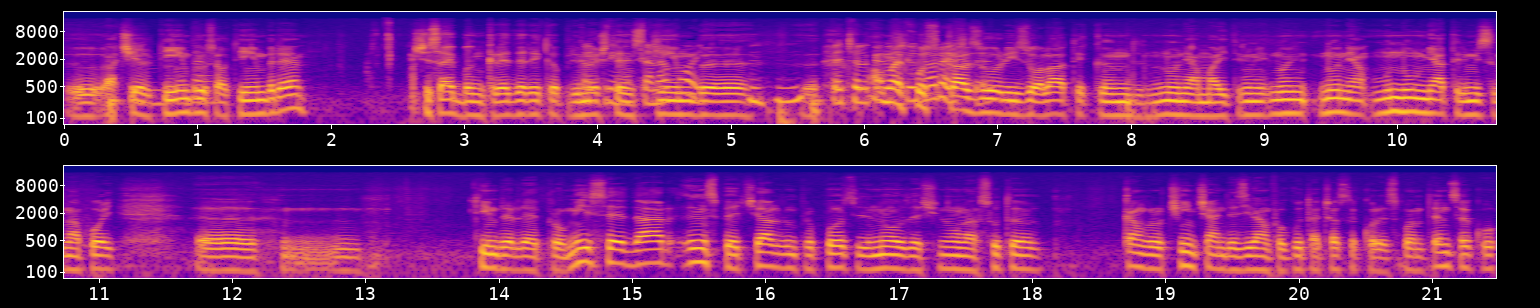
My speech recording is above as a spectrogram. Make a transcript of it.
uh, acel timbru da. sau timbre și să aibă încredere că primește că în schimb uh-huh. Pe cel au mai fost dorește. cazuri izolate când nu ne-a mai trimis nu, nu, ne nu mi-a trimis înapoi uh, timbrele promise, dar în special în proporție de 99%, cam vreo 5 ani de zile am făcut această corespondență cu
